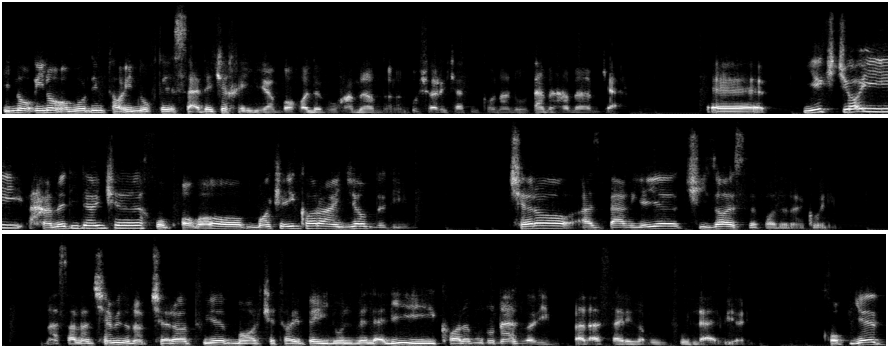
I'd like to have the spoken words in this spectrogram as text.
اینو اینو آوردیم تا این نقطه صده که خیلی هم باحاله و همه هم دارن مشارکت می‌کنن و دم همه هم گرم. یک جایی همه دیدن که خب آقا ما که این کار رو انجام دادیم. چرا از بقیه چیزا استفاده نکنیم؟ مثلا چه می‌دونم چرا توی مارکت های بین المللی کارمون رو نذاریم بعد از طریق اون پول در بیاریم؟ خب یه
